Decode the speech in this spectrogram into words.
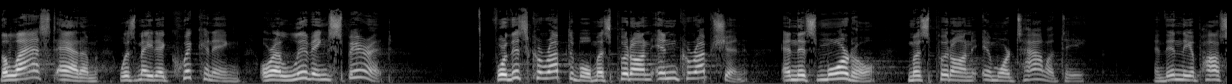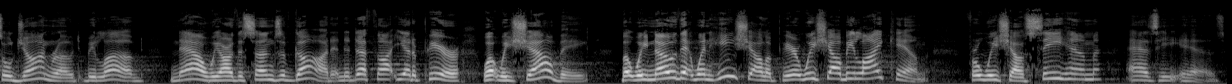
The last Adam was made a quickening or a living spirit. For this corruptible must put on incorruption, and this mortal must put on immortality. And then the Apostle John wrote, Beloved, now we are the sons of God, and it doth not yet appear what we shall be. But we know that when he shall appear, we shall be like him, for we shall see him as he is.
